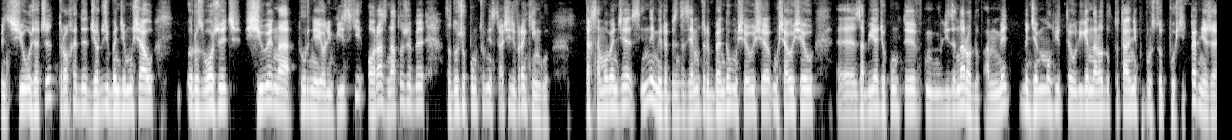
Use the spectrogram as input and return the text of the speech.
więc siłą rzeczy trochę De będzie musiał rozłożyć siły na turniej olimpijski oraz na to, żeby za dużo punktów nie stracić w rankingu. Tak samo będzie z innymi reprezentacjami, które będą musiały się, musiały się e, zabijać o punkty w Lidze Narodów, a my będziemy mogli tę Ligę Narodów totalnie po prostu odpuścić. Pewnie, że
